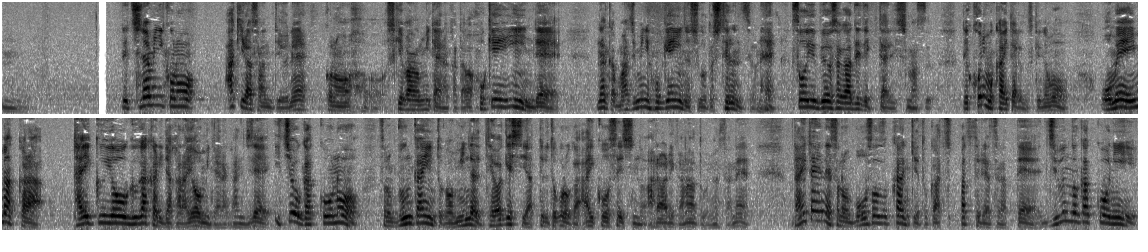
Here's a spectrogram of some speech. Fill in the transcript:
うん、でちなみにこのアキラさんっていうねこのスケバンみたいな方は保健委員でなんか真面目に保健委員の仕事してるんですよね。そういう描写が出てきたりします。でここにも書いてあるんですけどもおめえ今から体育用具係だからよみたいな感じで一応学校のその文化委員とかをみんなで手分けしてやってるところが愛好精神の表れかなと思いましたね。大体ねその暴走族関係とか突っ張ってるやつらって自分の学校に、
